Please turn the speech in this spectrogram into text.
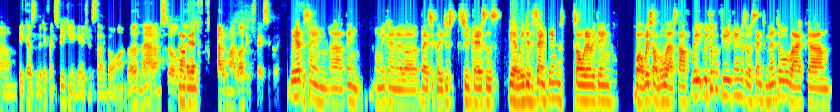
um, because of the different speaking engagements that I go on. But other than that, I'm still oh, yeah. out of my luggage basically. We had the same uh, thing when we came over, basically just suitcases. Yeah, we did the same thing, sold everything. Well, we sold all our stuff. We, we took a few things that were sentimental, like um,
